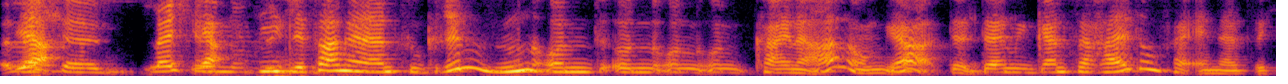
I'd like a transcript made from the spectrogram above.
lächeln, ja. lächeln. Ja, die fangen an zu grinsen und, und, und, und keine Ahnung, ja, de, deine ganze Haltung verändert sich.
